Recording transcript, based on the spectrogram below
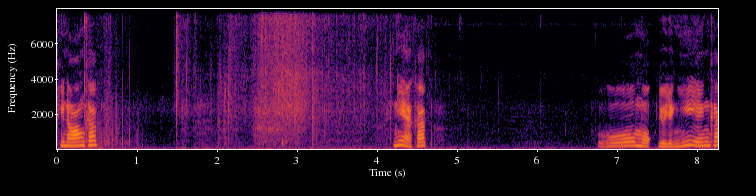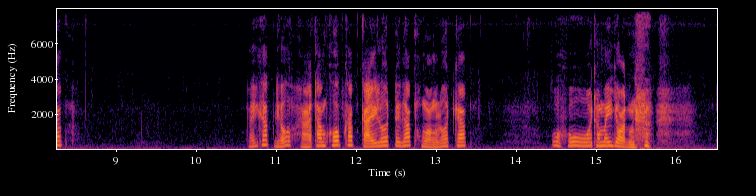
พี่น้องครับ เนี่ยครับ โอ้โหหมกอยู่อย่างนี้เองครับ ไปครับ เดี๋ยวหาทำครบครับไก่รถเลยครับ ห่วงรถครับ โอ้โหทำไมหย่อน ไป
